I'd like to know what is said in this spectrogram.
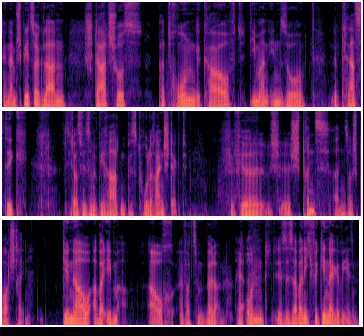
in einem Spielzeugladen Startschuss Patronen gekauft, die man in so eine Plastik, sieht aus wie so eine Piratenpistole reinsteckt. Für, für Sch- Sprints an so Sportstrecken. Genau, aber eben auch einfach zum Böllern. Ja. Und es ist aber nicht für Kinder gewesen.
